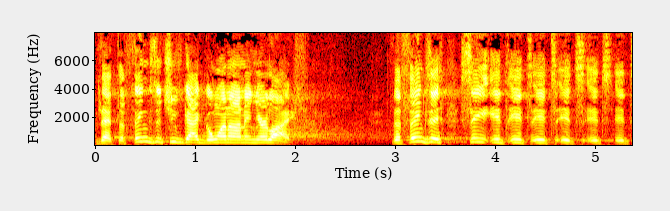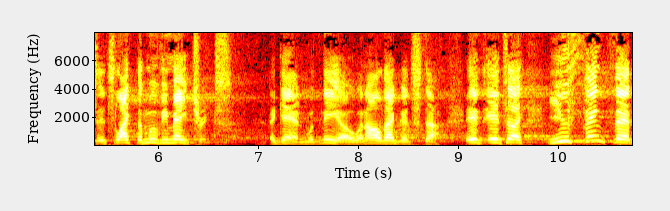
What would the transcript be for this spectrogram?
that the things that you've got going on in your life, the things that, see, it, it, it, it's, it's, it's, it's like the movie Matrix, again, with Neo and all that good stuff. It, it's like you think that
